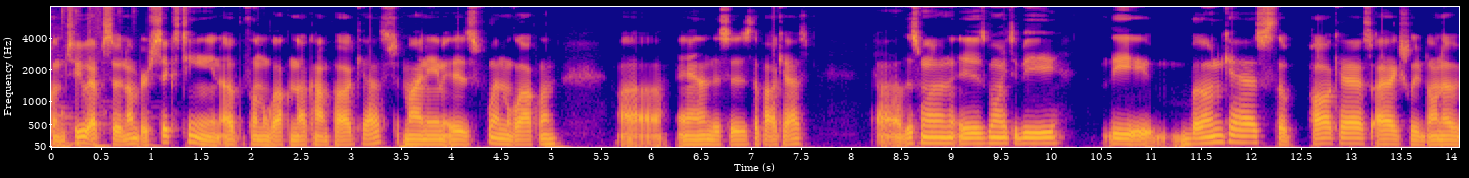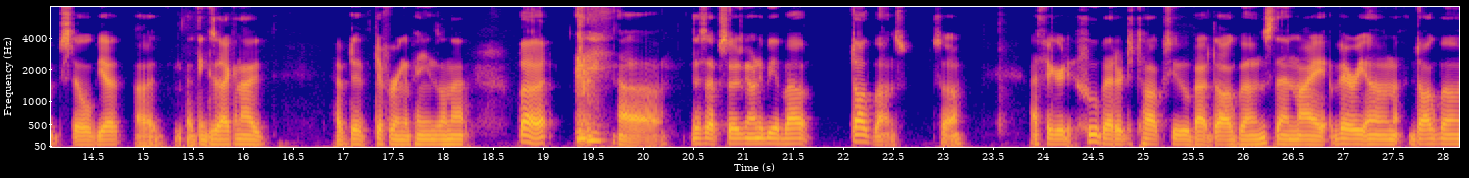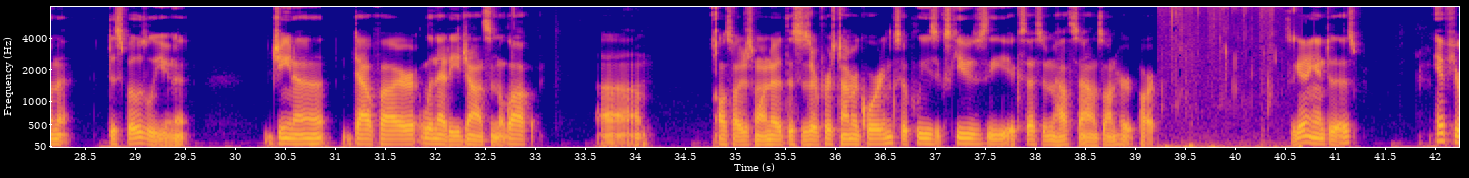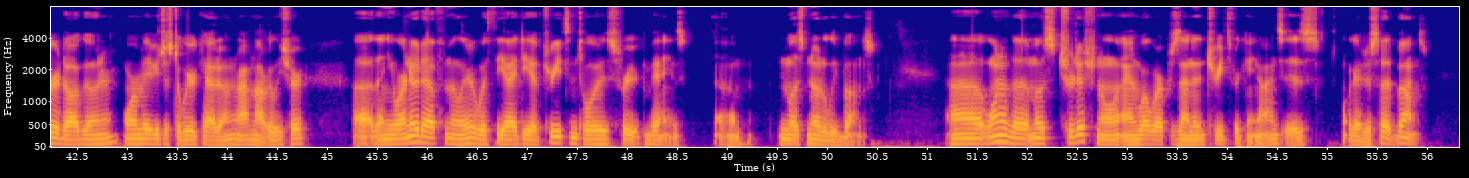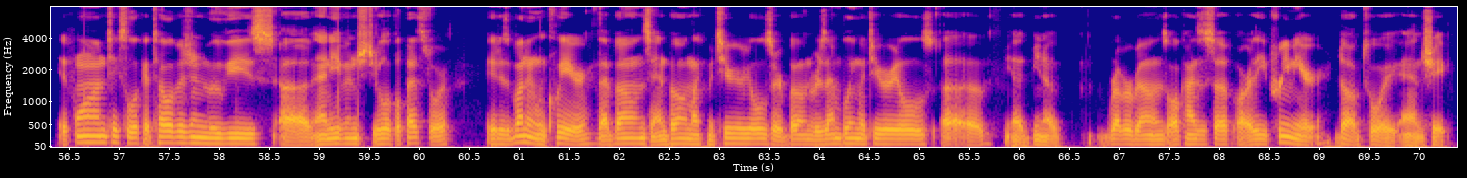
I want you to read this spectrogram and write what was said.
Welcome to episode number 16 of the FlynnMcLaughlin.com podcast. My name is Flynn McLaughlin, uh, and this is the podcast. Uh, this one is going to be the Bonecast, the podcast. I actually don't know still yet. I think Zach and I have differing opinions on that. But uh, this episode is going to be about dog bones. So I figured who better to talk to about dog bones than my very own dog bone disposal unit, Gina Doubtfire Linetti Johnson McLaughlin. Um, also, I just want to note this is her first time recording, so please excuse the excessive mouth sounds on her part. So, getting into this, if you're a dog owner, or maybe just a weird cat owner, I'm not really sure, uh, then you are no doubt familiar with the idea of treats and toys for your companions, um, most notably bones. Uh, one of the most traditional and well represented treats for canines is, like I just said, bones. If one takes a look at television, movies, uh, and even just your local pet store, it is abundantly clear that bones and bone like materials or bone resembling materials, uh, you know, rubber bones, all kinds of stuff, are the premier dog toy and shape.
